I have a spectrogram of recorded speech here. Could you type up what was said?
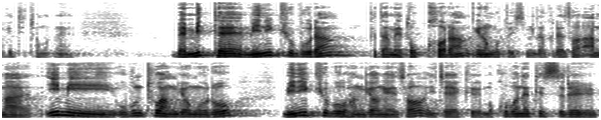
이게 뒷장 네. 맨 밑에 Minikube랑 그 다음에 Docker랑 이런 것도 있습니다. 그래서 아마 이미 Ubuntu 환경으로 Minikube 환경에서 이제 그 뭐 Kubernetes를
